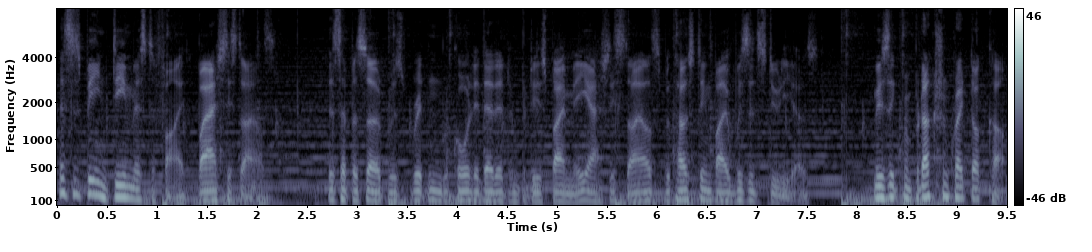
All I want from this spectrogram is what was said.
This has been Demystified by Ashley Styles. This episode was written, recorded, edited, and produced by me, Ashley Styles, with hosting by Wizard Studios. Music from ProductionCrate.com.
